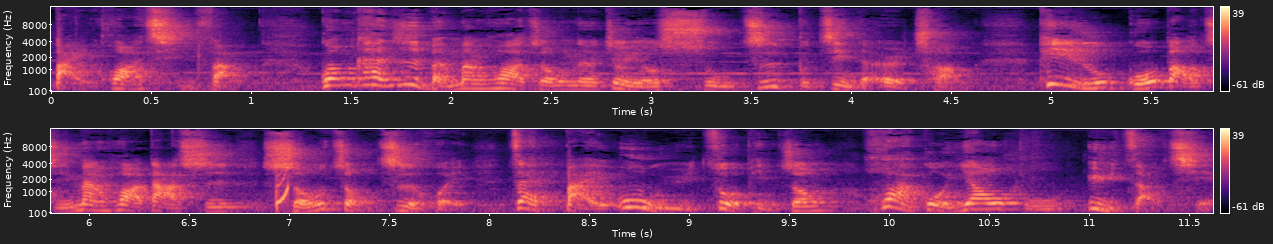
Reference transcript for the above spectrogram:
百花齐放。光看日本漫画中呢，就有数之不尽的二创。譬如国宝级漫画大师手冢治绘，在《百物语》作品中画过妖狐玉藻前；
